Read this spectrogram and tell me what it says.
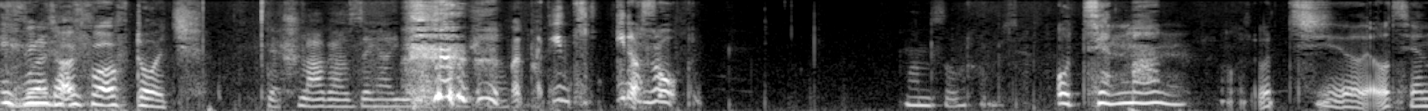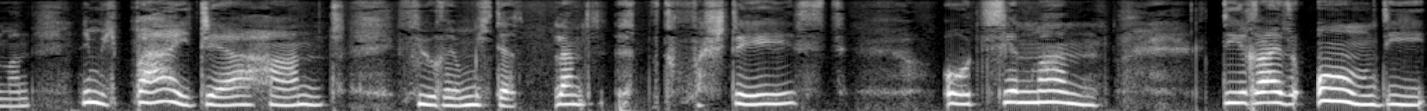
Ich singe euch vor auf Deutsch. Der Schlagersänger Jonas. Geht doch so. Mann, das dauert ein bisschen. Ozeanmann, Oze- Ozeanmann, nimm mich bei der Hand, führe mich das Land, du verstehst. Ozeanmann, die Reise um die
